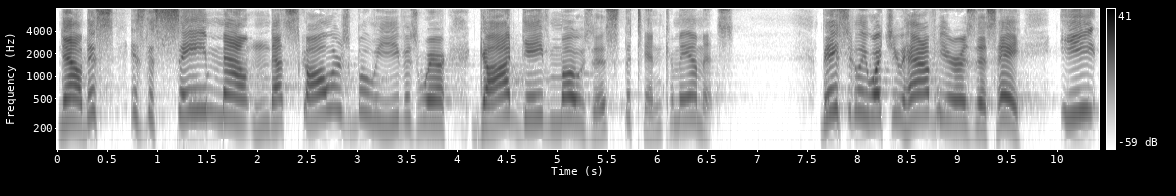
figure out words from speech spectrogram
Now, this is the same mountain that scholars believe is where God gave Moses the Ten Commandments. Basically, what you have here is this hey, eat,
